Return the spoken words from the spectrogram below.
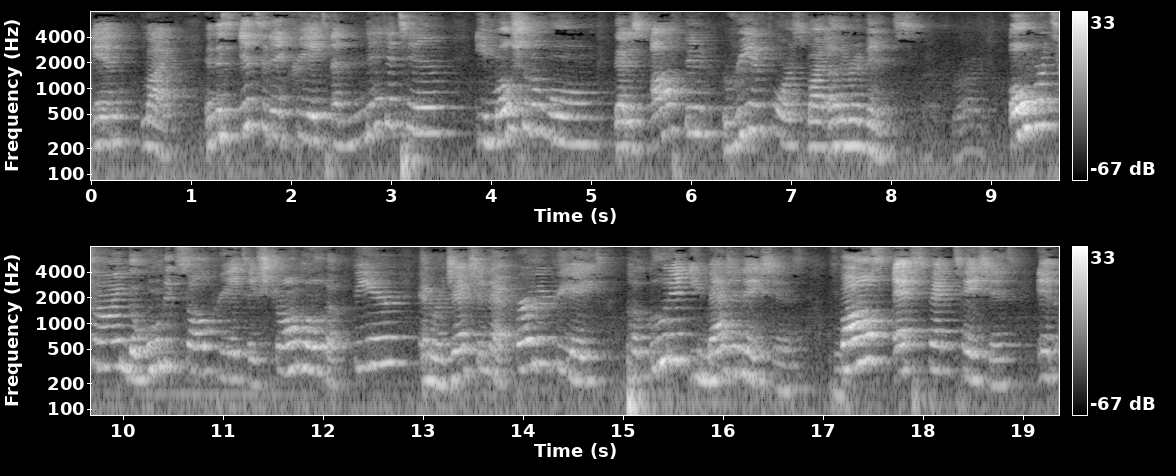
in life. And this incident creates a negative emotional wound that is often reinforced by other events. Right. Over time, the wounded soul creates a stronghold of fear and rejection that further creates polluted imaginations, mm-hmm. false expectations, and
